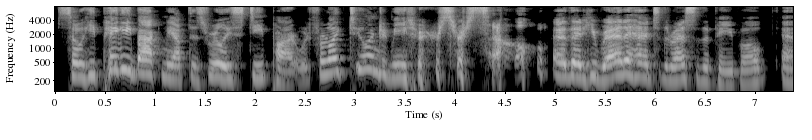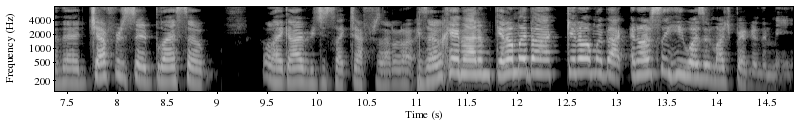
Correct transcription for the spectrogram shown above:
So he piggybacked me up this really steep part for like 200 meters or so. And then he ran ahead to the rest of the people. And then Jefferson, bless him, like I was just like Jefferson, I don't know. He's like, okay, madam, get on my back, get on my back. And honestly, he wasn't much bigger than me.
